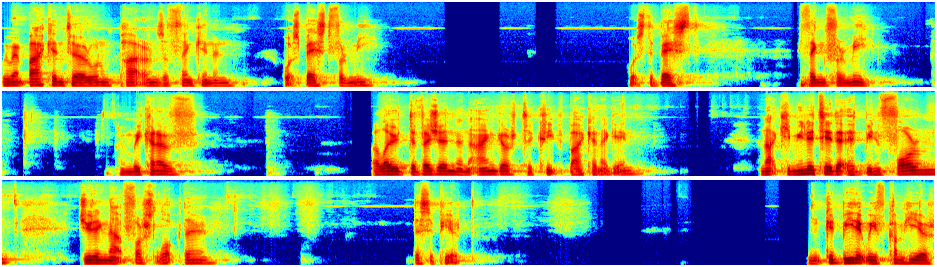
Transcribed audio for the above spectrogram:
We went back into our own patterns of thinking and what's best for me. What's the best thing for me? And we kind of allowed division and anger to creep back in again. And that community that had been formed during that first lockdown disappeared. And it could be that we've come here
